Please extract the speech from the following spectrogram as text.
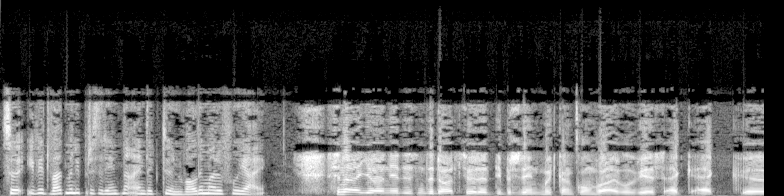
So jy weet wat moet die president nou eintlik doen? Waldemar, hoe voel jy? Sien nou ja, nee, dis inderdaad so dat die president moet kan kom waar hy wil wees. Ek ek uh,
